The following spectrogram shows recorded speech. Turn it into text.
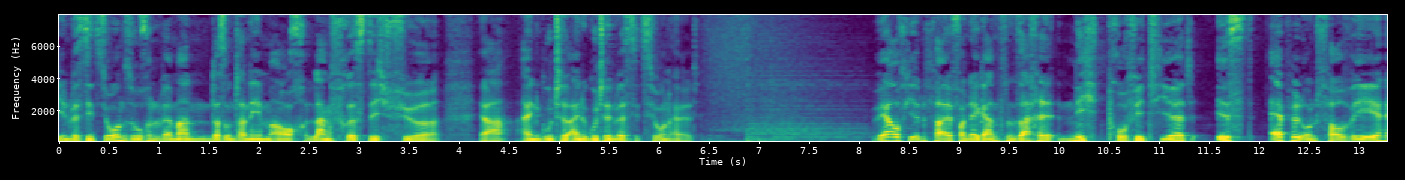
die Investition suchen, wenn man das Unternehmen auch langfristig für ja, eine gute, eine gute Investition hält. Wer auf jeden Fall von der ganzen Sache nicht profitiert, ist Apple und VW,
